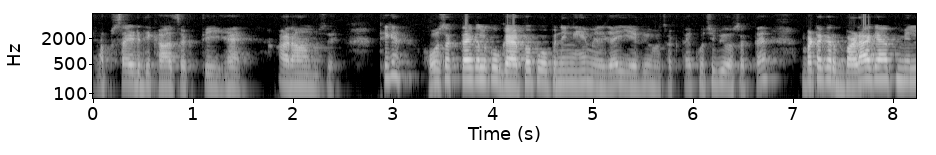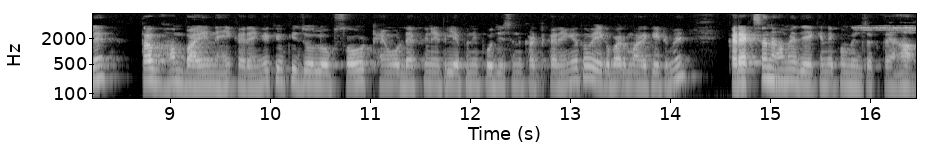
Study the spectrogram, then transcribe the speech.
अपसाइड दिखा सकती है, आराम से। ठीक है? हो सकता है कल को गैप अप ओपनिंग ही मिल जाए, ये भी हो सकता है, कुछ भी हो सकता है बट अगर बड़ा गैप मिले, तब हम बाय नहीं करेंगे, क्योंकि जो लोग शॉर्ट हैं, वो डेफिनेटली अपनी पोजीशन कट करेंगे तो एक बार मार्केट में करेक्शन हमें देखने को मिल सकता है। हाँ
